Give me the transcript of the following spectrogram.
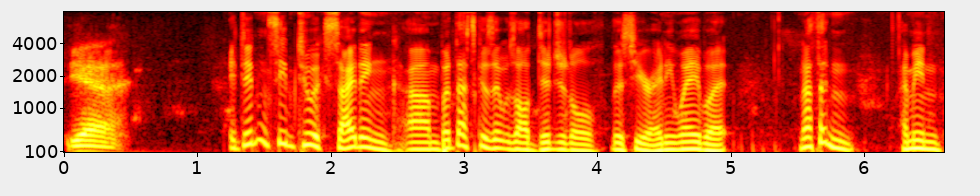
Yeah. It didn't seem too exciting, um, but that's because it was all digital this year anyway. But nothing. I mean,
